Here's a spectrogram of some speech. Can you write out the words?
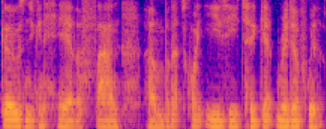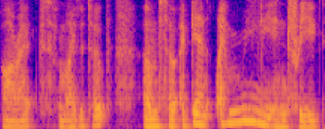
goes and you can hear the fan, um, but that's quite easy to get rid of with RX from iZotope. Um, so again, I'm really intrigued.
